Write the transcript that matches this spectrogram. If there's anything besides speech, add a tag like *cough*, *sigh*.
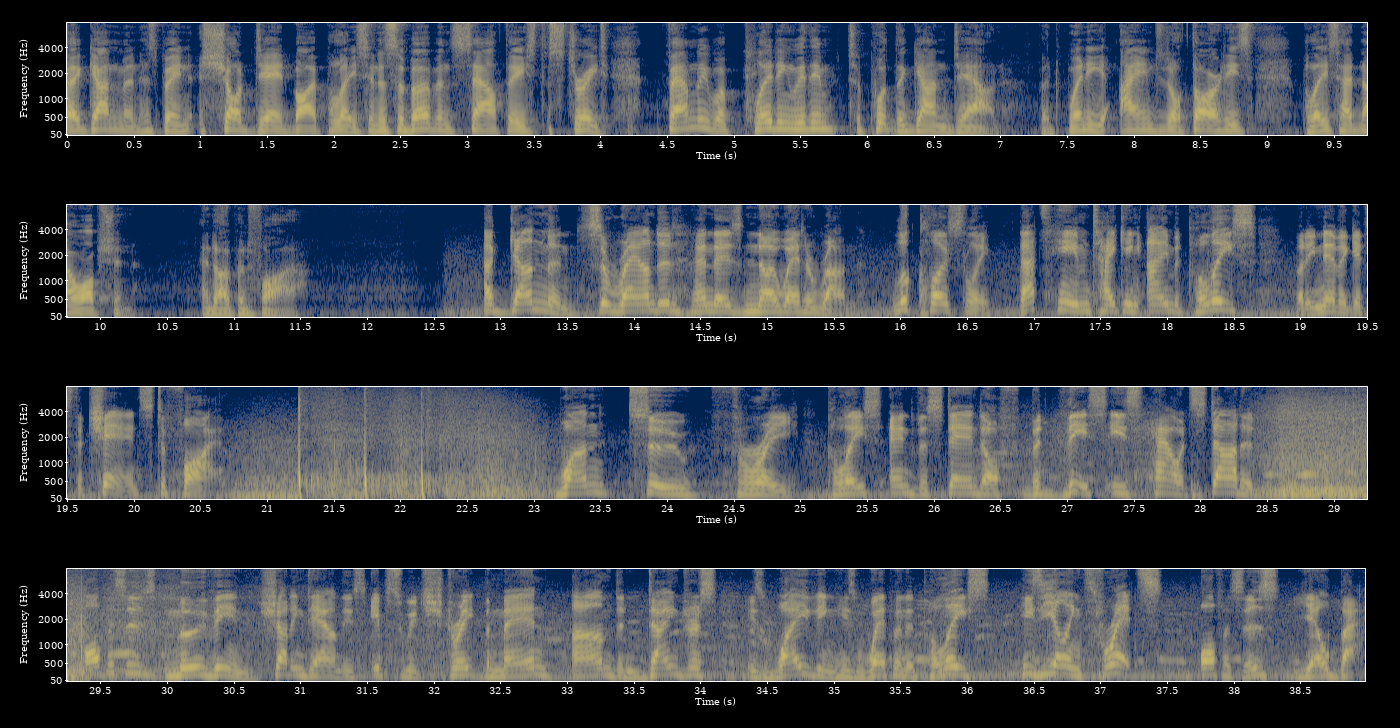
A gunman has been shot dead by police in a suburban southeast street. Family were pleading with him to put the gun down, but when he aimed at authorities, police had no option and opened fire. A gunman surrounded and there's nowhere to run. Look closely, that's him taking aim at police, but he never gets the chance to fire. One, two, three. Police end the standoff, but this is how it started. Officers move in, shutting down this Ipswich street. The man, armed and dangerous, is waving his weapon at police. He's yelling threats. Officers yell back.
